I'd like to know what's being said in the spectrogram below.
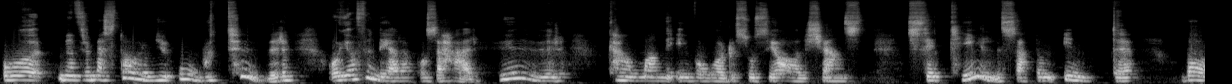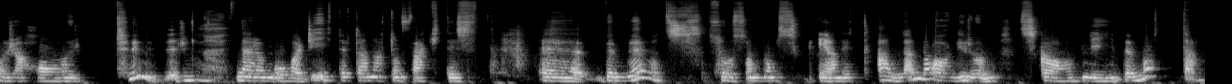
Och, men för det mesta har de ju otur. Och jag funderar på så här, hur kan man i vård och socialtjänst se till så att de inte bara har tur när de går dit utan att de faktiskt eh, bemöts så som de enligt alla lagrum ska bli bemötta.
